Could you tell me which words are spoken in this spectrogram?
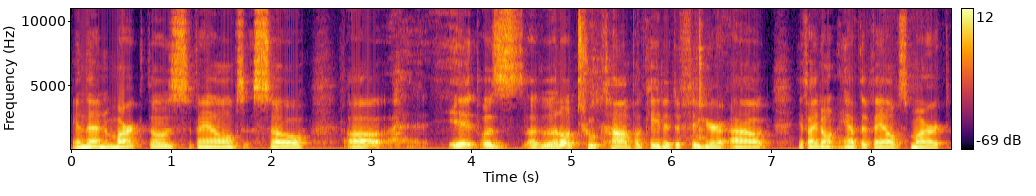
and then mark those valves so uh, it was a little too complicated to figure out if I don't have the valves marked.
